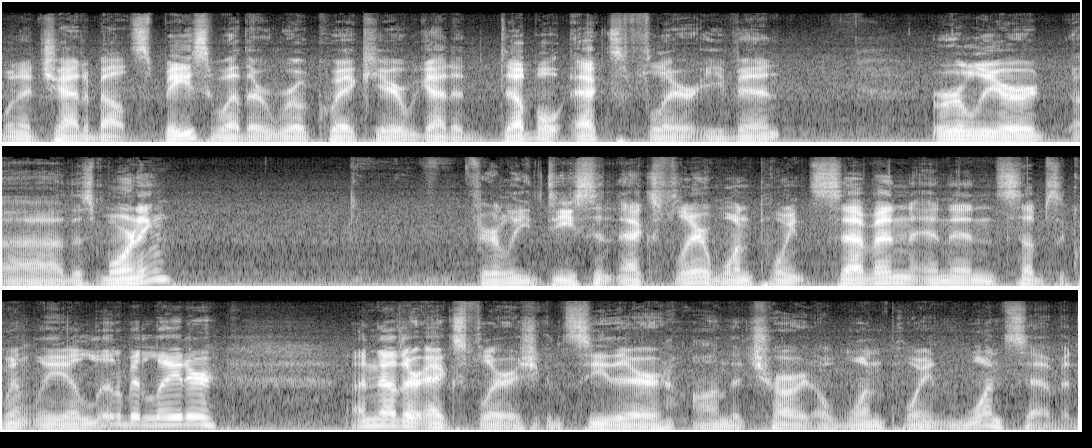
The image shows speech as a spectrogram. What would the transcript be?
want to chat about space weather real quick here. We got a double X flare event earlier uh, this morning. Fairly decent X flare, 1.7, and then subsequently a little bit later, another X flare, as you can see there on the chart, a 1.17.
